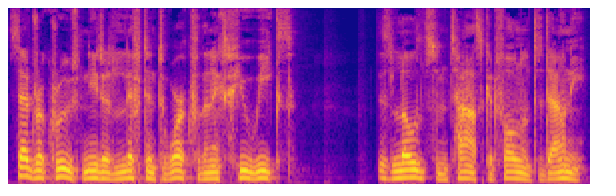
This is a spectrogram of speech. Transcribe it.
Said recruit needed a lift into work for the next few weeks. This loathsome task had fallen to Downey,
